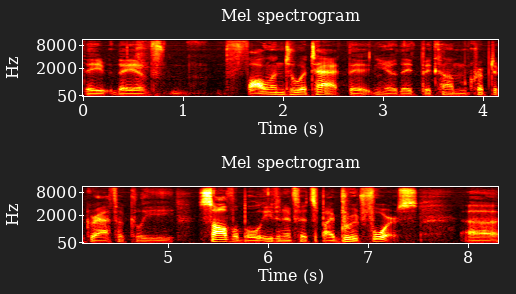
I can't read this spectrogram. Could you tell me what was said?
they they have fallen to attack. They you know they've become cryptographically solvable, even if it's by brute force. Uh,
